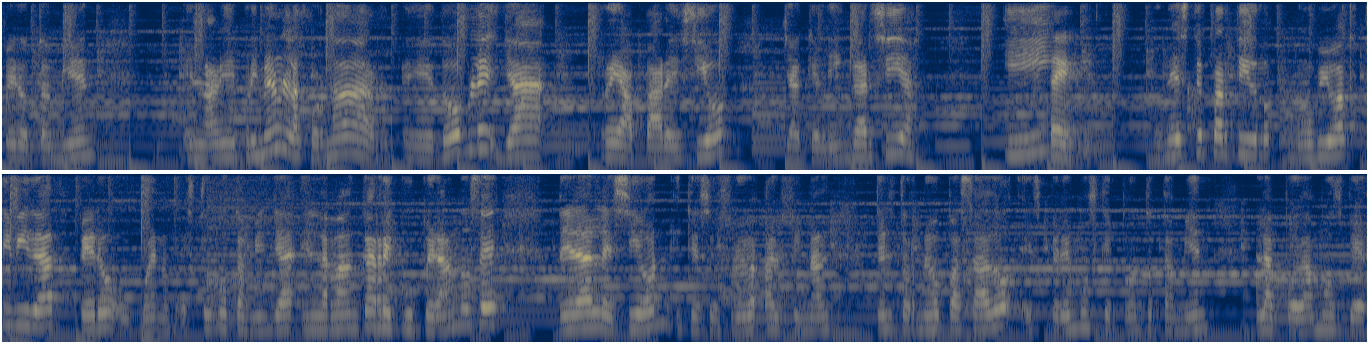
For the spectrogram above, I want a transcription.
pero también en la, primero en la jornada eh, doble ya reapareció Jacqueline García. Y, en este partido no vio actividad, pero bueno, estuvo también ya en la banca recuperándose de la lesión que sufrió al final del torneo pasado. Esperemos que pronto también la podamos ver.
